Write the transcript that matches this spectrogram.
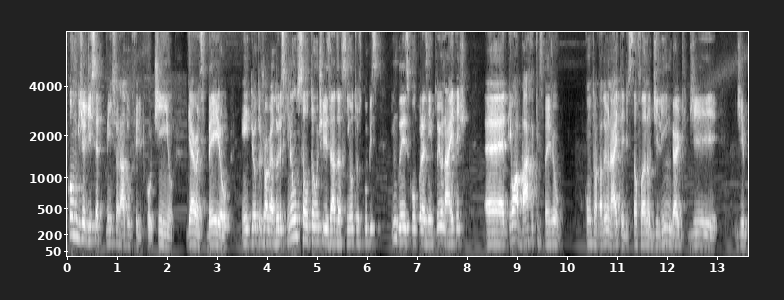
Como já disse, é mencionado o Felipe Coutinho, Gareth Bale, entre outros jogadores que não são tão utilizados assim em outros clubes ingleses, como por exemplo o United. É, tem uma barca que eles planejam contratar do United, eles estão falando de Lingard, de, de,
